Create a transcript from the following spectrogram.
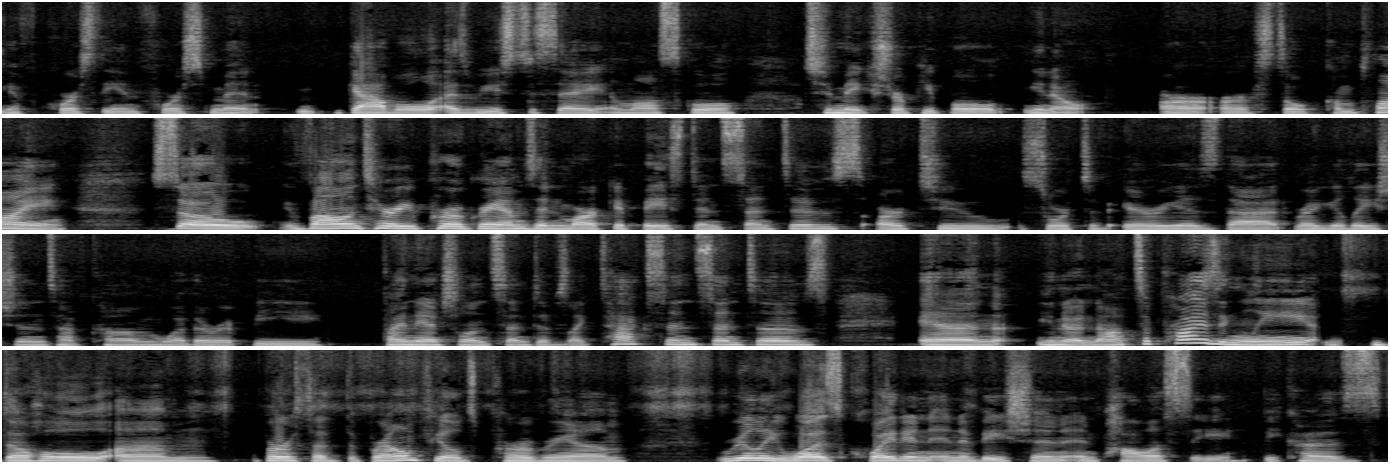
of course, the enforcement gavel, as we used to say in law school, to make sure people, you know, are, are still complying. So voluntary programs and market-based incentives are two sorts of areas that regulations have come, whether it be financial incentives like tax incentives And, you know, not surprisingly, the whole um, birth of the Brownfields program really was quite an innovation in policy because,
